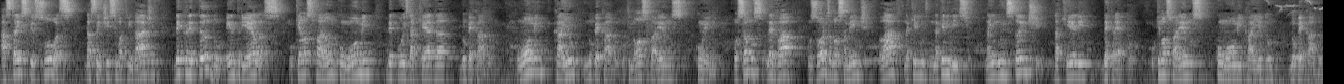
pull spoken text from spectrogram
as três pessoas da Santíssima Trindade, decretando entre elas o que elas farão com o homem depois da queda do pecado. O homem caiu no pecado, o que nós faremos com ele? Possamos levar os olhos da nossa mente lá naquele, naquele início, no instante daquele decreto. O que nós faremos com o homem caído no pecado?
